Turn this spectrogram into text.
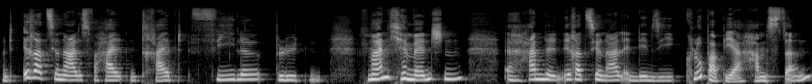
Und irrationales Verhalten treibt viele Blüten. Manche Menschen äh, handeln irrational, indem sie Klopapier hamstern.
